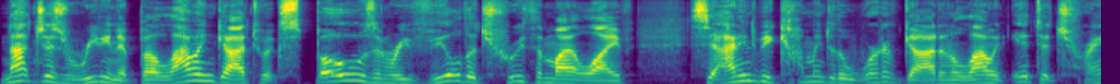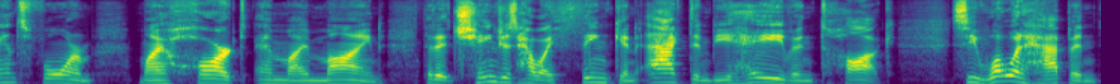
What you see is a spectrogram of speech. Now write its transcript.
not just reading it, but allowing God to expose and reveal the truth in my life. See, I need to be coming to the Word of God and allowing it to transform my heart and my mind, that it changes how I think and act and behave and talk. See, what would happen?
